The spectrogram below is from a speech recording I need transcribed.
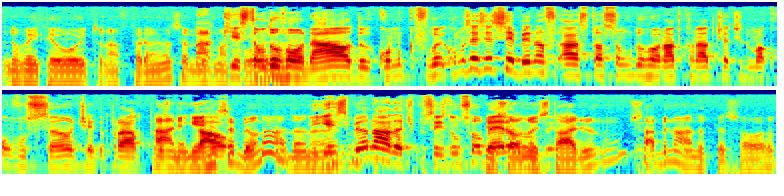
98 na França, a A mesma questão coisa. do Ronaldo, como que foi? Como vocês receberam a, a situação do Ronaldo? Que o Ronaldo tinha tido uma convulsão, tinha ido pra. pro Ah, ninguém hospital. recebeu nada, né? Ninguém recebeu nada, tipo, vocês não O souberam. pessoal no estádio não sabe nada, o pessoal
